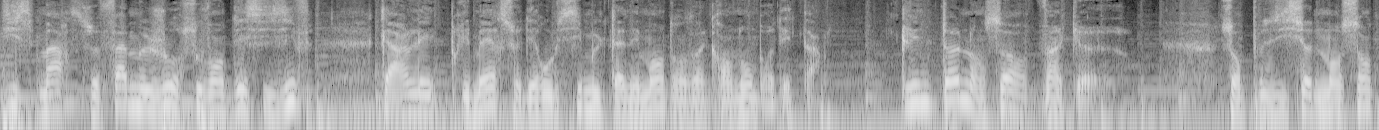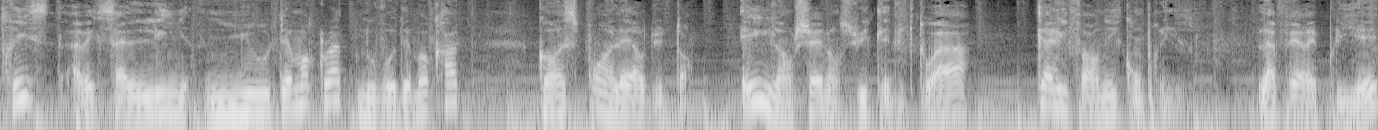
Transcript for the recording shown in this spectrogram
10 mars, ce fameux jour souvent décisif car les primaires se déroulent simultanément dans un grand nombre d'États. Clinton en sort vainqueur. Son positionnement centriste, avec sa ligne New Democrat, nouveau démocrate, correspond à l'ère du temps. Et il enchaîne ensuite les victoires, Californie comprise. L'affaire est pliée.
